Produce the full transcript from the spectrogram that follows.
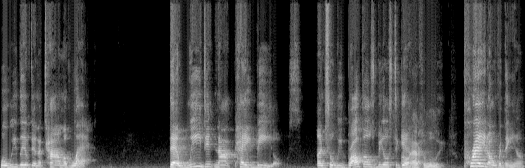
when we lived in a time of lack that we did not pay bills until we brought those bills Oh, together absolutely. prayed over them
